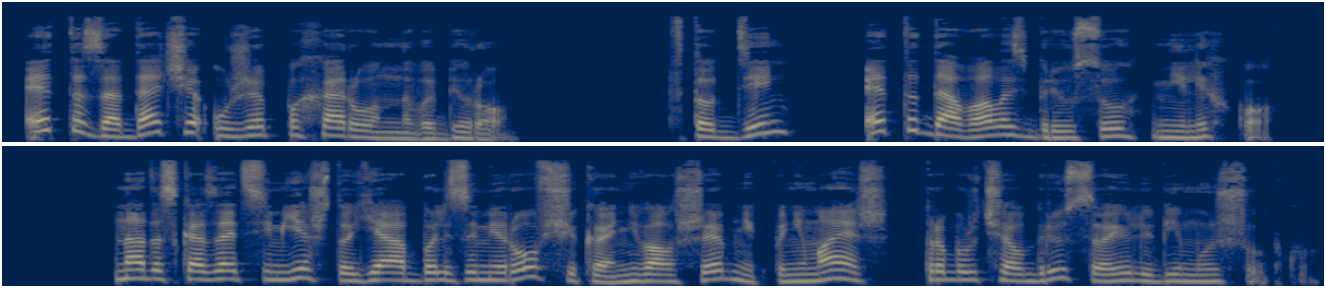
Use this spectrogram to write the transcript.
— это задача уже похоронного бюро. В тот день это давалось Брюсу нелегко. «Надо сказать семье, что я бальзамировщик, а не волшебник, понимаешь?» — пробурчал Брюс свою любимую шутку.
